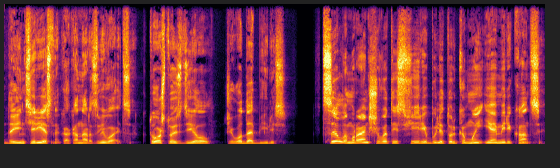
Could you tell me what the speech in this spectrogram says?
Да интересно, как она развивается. Кто что сделал, чего добились. В целом, раньше в этой сфере были только мы и американцы.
